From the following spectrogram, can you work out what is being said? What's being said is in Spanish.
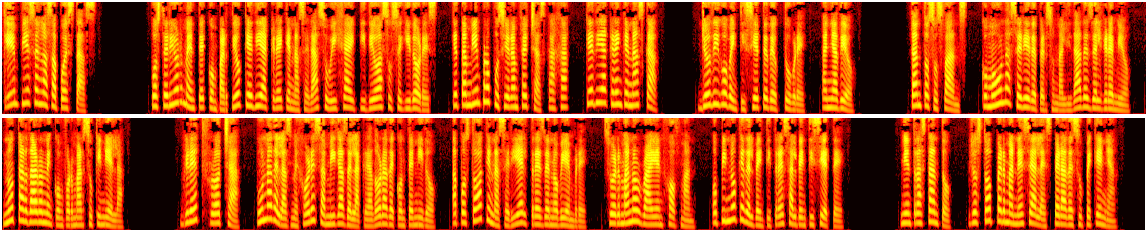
Que empiecen las apuestas. Posteriormente compartió qué día cree que nacerá su hija y pidió a sus seguidores, que también propusieran fechas, caja, ¿qué día creen que nazca? Yo digo 27 de octubre, añadió. Tanto sus fans, como una serie de personalidades del gremio, no tardaron en conformar su quiniela. Gret Rocha, una de las mejores amigas de la creadora de contenido, apostó a que nacería el 3 de noviembre. Su hermano Ryan Hoffman opinó que del 23 al 27. Mientras tanto, Justop permanece a la espera de su pequeña.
